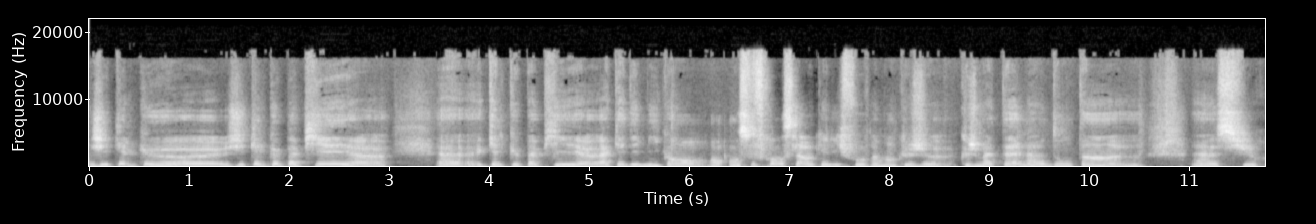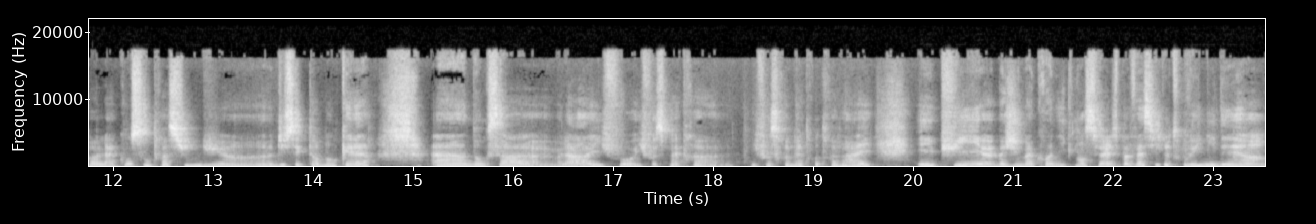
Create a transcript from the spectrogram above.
j'ai quelques j'ai quelques papiers quelques papiers académiques en, en, en souffrance là auxquels il faut vraiment que je que je m'attelle, dont un sur la concentration du euh, du secteur bancaire. Euh, donc ça, euh, voilà, il faut il faut se mettre euh, il faut se remettre au travail. Et puis euh, bah, j'ai ma chronique mensuelle. C'est pas facile de trouver une idée euh,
